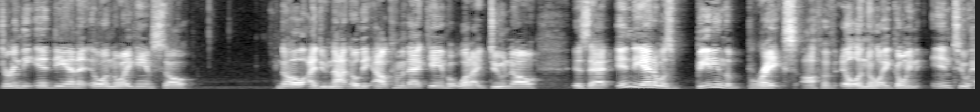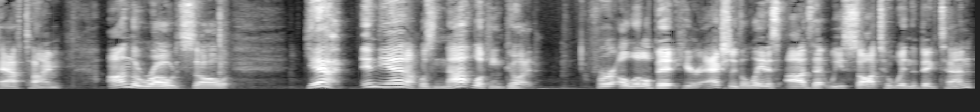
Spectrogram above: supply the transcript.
during the Indiana Illinois game. So, no, I do not know the outcome of that game. But what I do know is that Indiana was beating the brakes off of Illinois going into halftime on the road. So, yeah, Indiana was not looking good for a little bit here. Actually, the latest odds that we saw to win the Big Ten,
